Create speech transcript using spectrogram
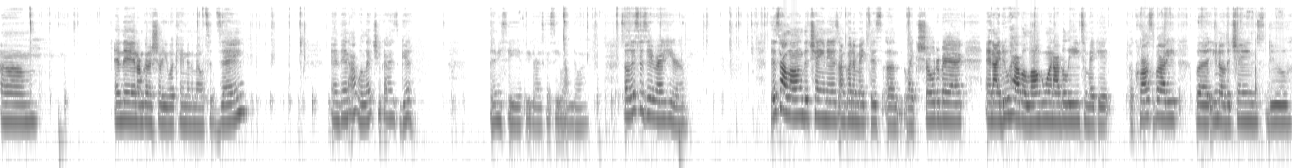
Um, and then I'm going to show you what came in the mail today. And then I will let you guys go. Let me see if you guys can see what I'm doing. So this is it right here. This is how long the chain is. I'm going to make this a like shoulder bag. And I do have a longer one, I believe, to make it a crossbody. But, you know, the chains do,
